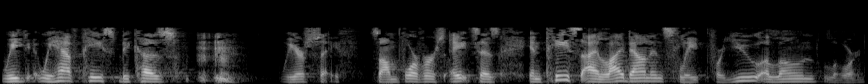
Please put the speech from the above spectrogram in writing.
We, we have peace because we are safe. Psalm 4 verse 8 says, In peace I lie down and sleep, for you alone, Lord,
